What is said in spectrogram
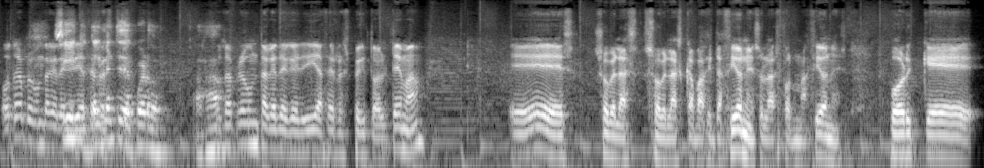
otra pregunta que te sí, totalmente de acuerdo. Otra pregunta que te quería hacer respecto al tema es sobre las, sobre las capacitaciones o las formaciones. Porque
